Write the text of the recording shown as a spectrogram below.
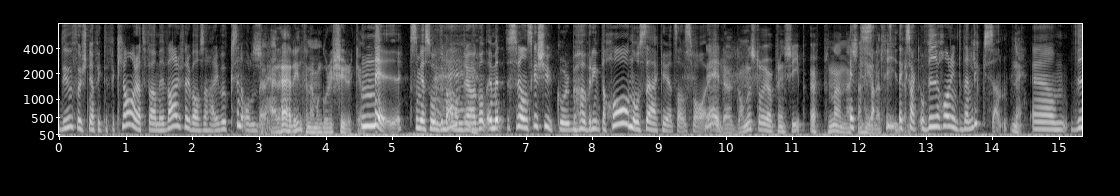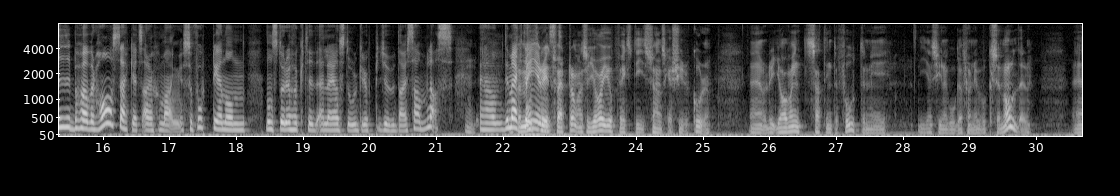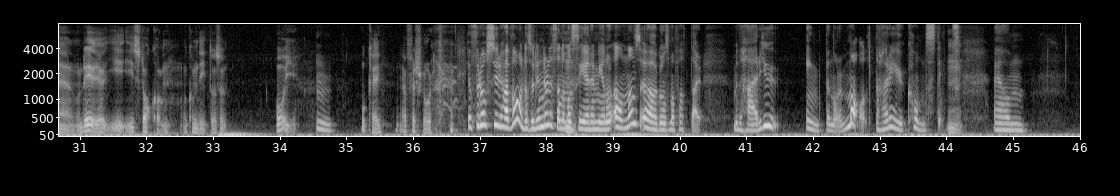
Det var först när jag fick det förklarat för mig varför det var så här i vuxen så ålder. här är det inte när man går i kyrkan. Nej, som jag såg det med andra ögon. Men svenska kyrkor behöver inte ha något säkerhetsansvar. Nej, de, står ju i princip öppna nästan hela tiden. Exakt, och vi har inte den lyxen. Nej. Ehm, vi behöver ha säkerhetsarrangemang så fort det är någon, någon större högtid eller en stor grupp judar samlas. Ehm, det märkte För mig är det tvärtom. Alltså jag är ju uppväxt i svenska kyrkor. Eh, det- Jag var inte, satt inte foten i, i en synagoga förrän i vuxen ålder. Eh, och det är i, i Stockholm. Och kom dit och så, oj, Mm. okej, jag förstår. Ja för oss är det här vardag så det är nästan när man Mm. ser det med någon annans ögon som man fattar. Men det här är ju inte normalt, det här är ju konstigt. Mm. Ehm,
